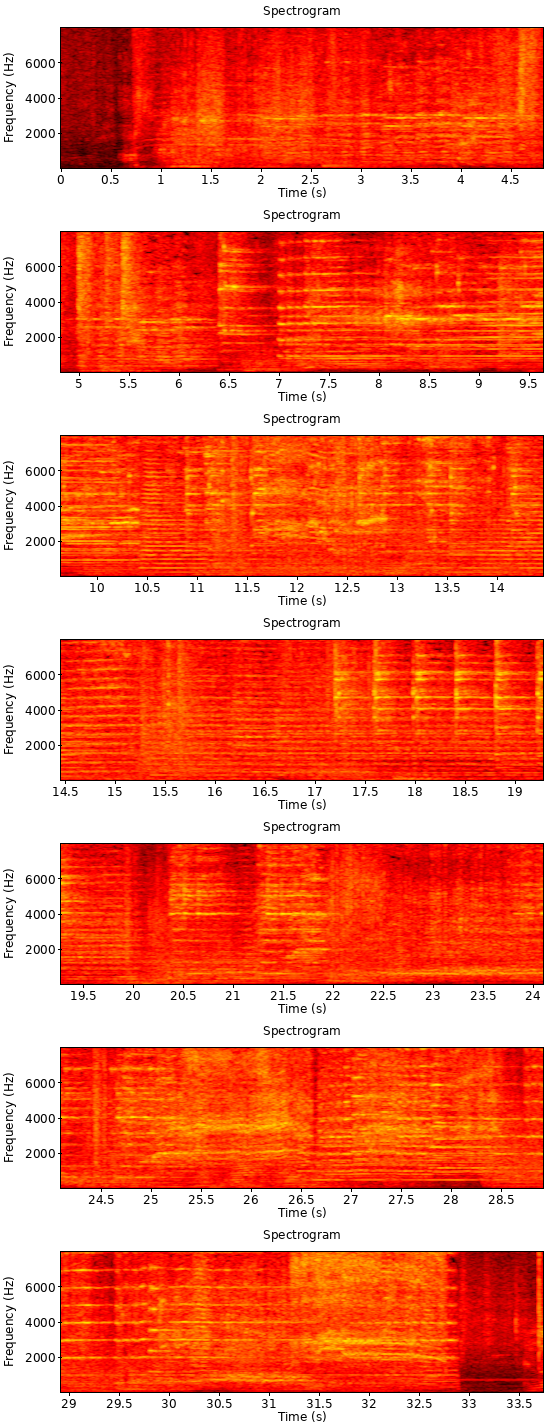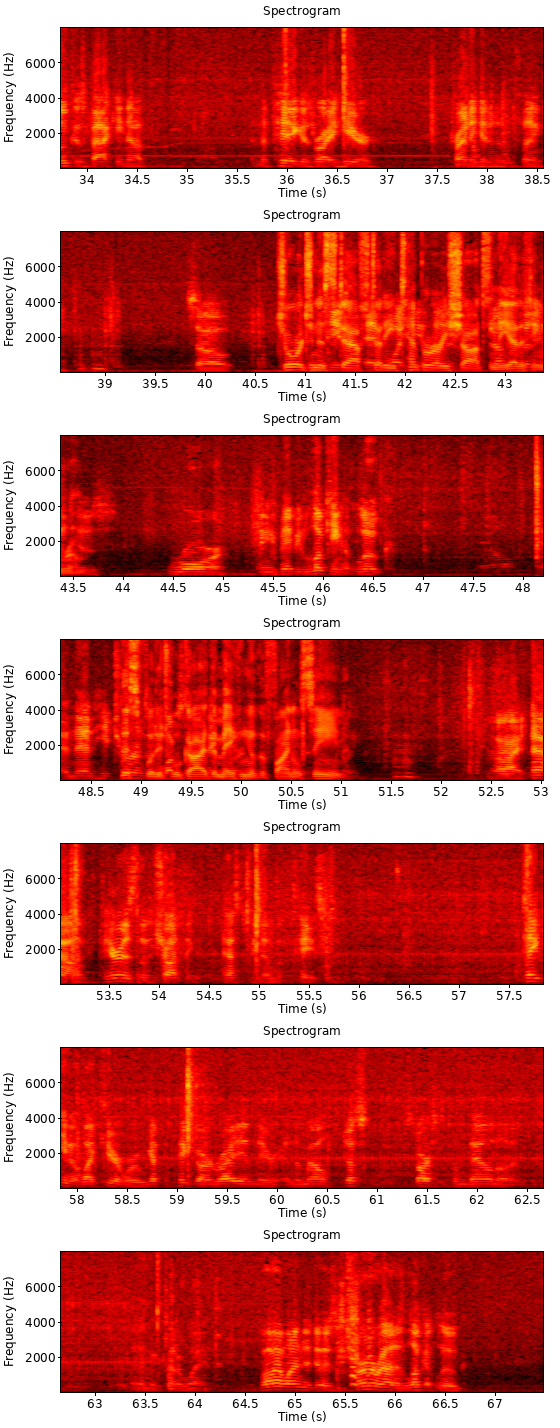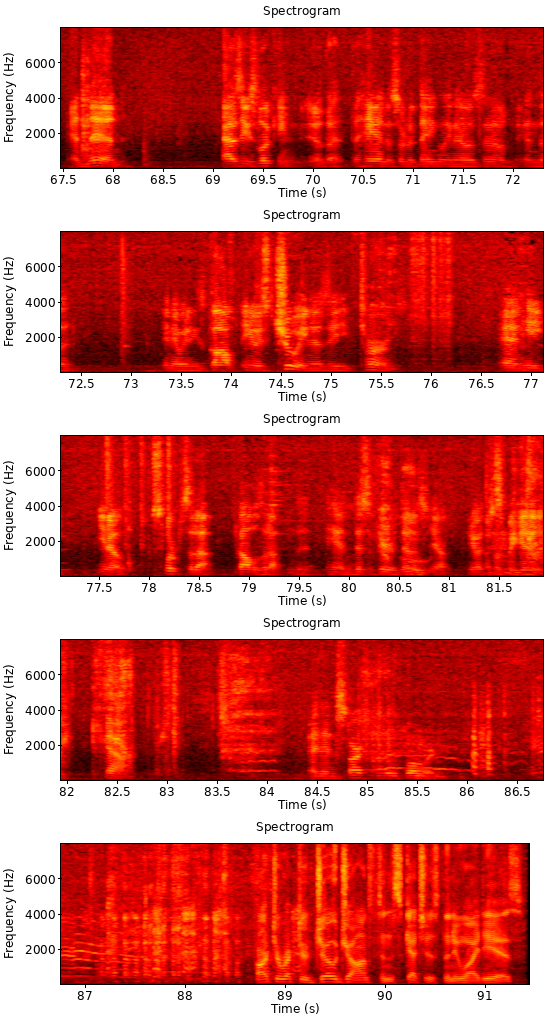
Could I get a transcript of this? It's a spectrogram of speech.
pig is right here, trying to get into the thing. Mm-hmm. So George and his He's- staff study temporary shots in the editing room. roar, and he's maybe looking at Luke, and then he turns. This footage will guide the Big making of the final scene. Mm-hmm. All right, now here is the shot that has to be done with taste. Taking it like here, where we got the pig guard right in there, and the mouth just starts to come down on it, and then we cut away. What I want him to do is turn around and look at Luke, and then, as he's looking, you know, the, the hand is sort of dangling out down, and the, you know, and he's gob- he was chewing as he turns, and he, you know, slurps it up, gobbles it up, and the hand disappears down. Ooh, yeah, you know, like sort of- spaghetti. Yeah. And then starts to move forward. Art director Joe Johnston sketches the new ideas.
